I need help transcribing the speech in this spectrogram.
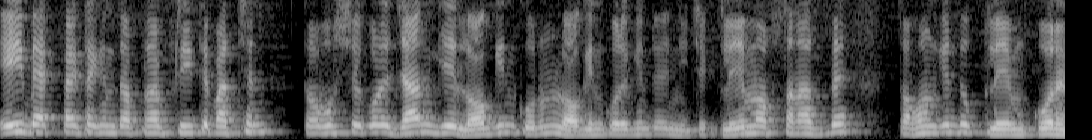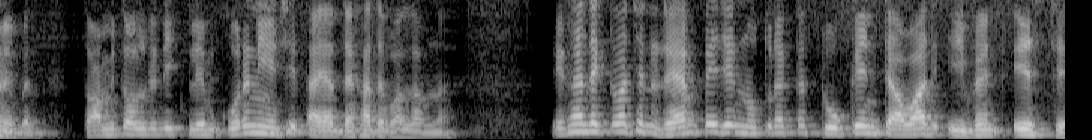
এই ব্যাকপ্যাকটা কিন্তু আপনারা ফ্রিতে পাচ্ছেন। তো অবশ্যই করে যান, গিয়ে লগ ইন করুন। লগ ইন করে কিন্তু এই নিচে ক্লেম অপশান আসবে। তখন কিন্তু ক্লেম করে নেবেন। তো আমি তো অলরেডি ক্লেম করে নিয়েছি, তাই আর দেখাতে পারলাম না। এখানে দেখতে পাচ্ছেন র্যাম্পেজের নতুন একটা টোকেন টাওয়ার ইভেন্ট এসছে,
